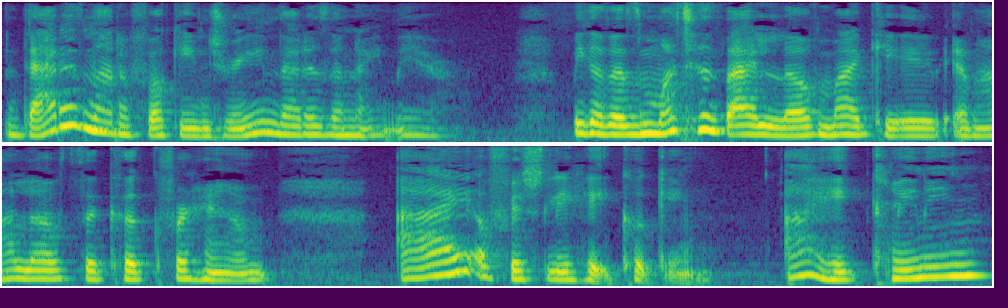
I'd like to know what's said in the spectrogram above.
That is not a fucking dream. That is a nightmare. Because as much as I love my kid and I love to cook for him, I officially hate cooking. I hate cleaning.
